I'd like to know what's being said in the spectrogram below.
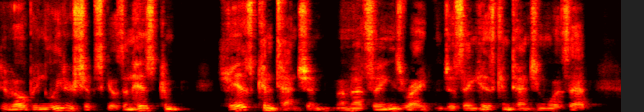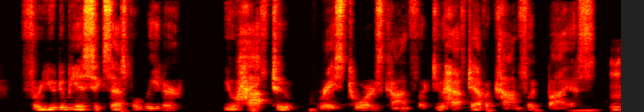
developing leadership skills, and his com- his contention, I'm not saying he's right. I'm just saying his contention was that for you to be a successful leader, you have to race towards conflict. You have to have a conflict bias Hmm.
